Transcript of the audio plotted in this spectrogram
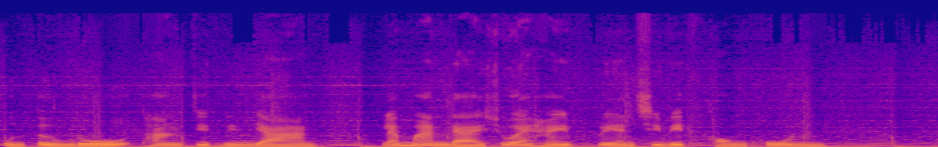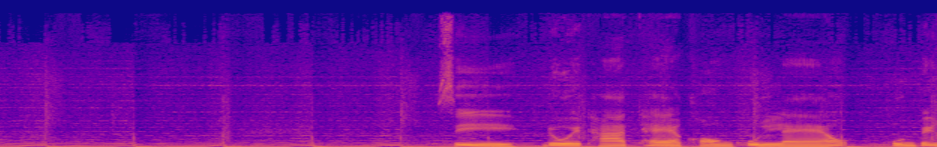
คุณตื่นรู้ทางจิตวิญญาณ และมันได้ช่วยให้เปลี่ยนชีวิตของคุณ 4. โดยท่าแท้ของคุณแล้ว คุณเป็น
